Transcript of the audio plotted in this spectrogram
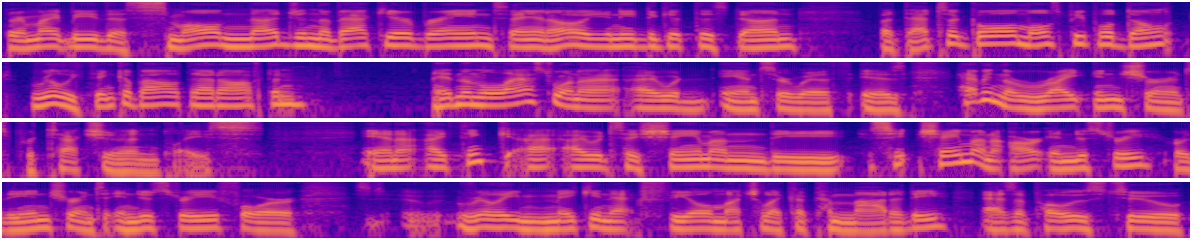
there might be this small nudge in the back of your brain saying, oh, you need to get this done. But that's a goal most people don't really think about that often. And then the last one I, I would answer with is having the right insurance protection in place. And I think I would say shame on the shame on our industry or the insurance industry for really making that feel much like a commodity as opposed to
